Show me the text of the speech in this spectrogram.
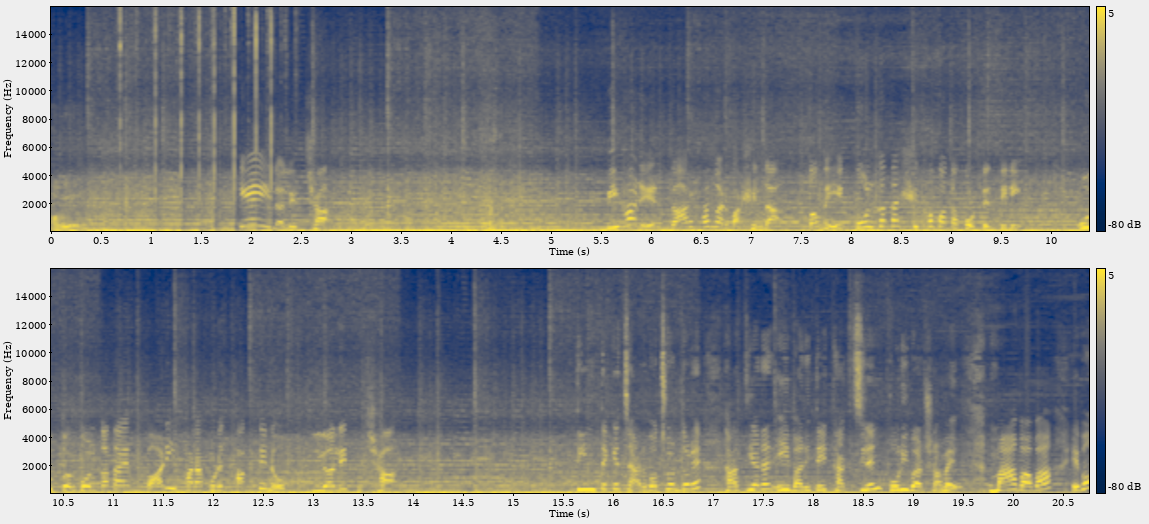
হবে। বিহারের দ্বারভাঙ্গার বাসিন্দা। তবে কলকাতায় শিক্ষকতা করতেন তিনি। উত্তর কলকাতায় বাড়ি ভাড়া করে থাকতেনও ললিত ঝা। তিন থেকে চার বছর ধরে হাতিয়ারার এই বাড়িতেই থাকছিলেন পরিবার সমেত। মা বাবা এবং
